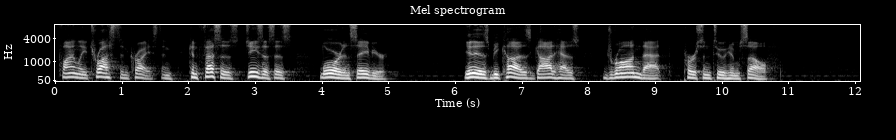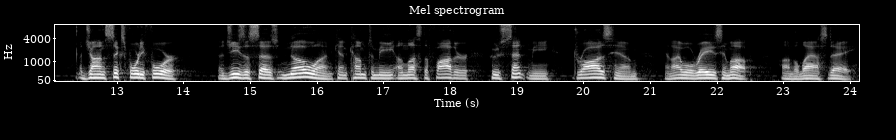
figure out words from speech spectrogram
finally trusts in Christ and confesses Jesus as Lord and Savior, it is because God has drawn that person to himself. John 6:44 uh, Jesus says, No one can come to me unless the Father who sent me draws him, and I will raise him up on the last day.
